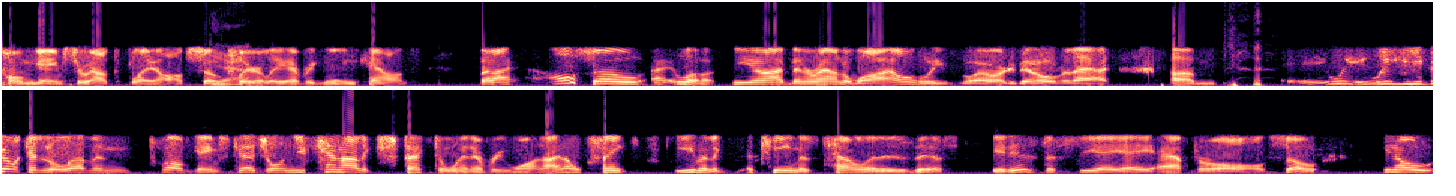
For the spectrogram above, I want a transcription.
home games throughout the playoffs. So yeah. clearly, every game counts. But I also I, look. You know, I've been around a while. We've already been over that. Um, we, we you look at an 11, 12 game schedule, and you cannot expect to win every one. I don't think even a, a team as talented as this. It is the CAA after all. So, you know,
